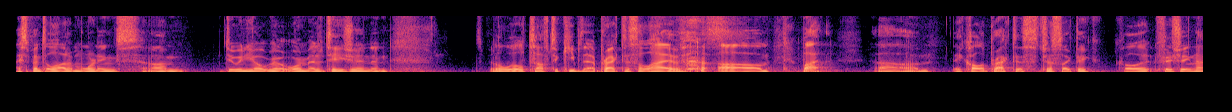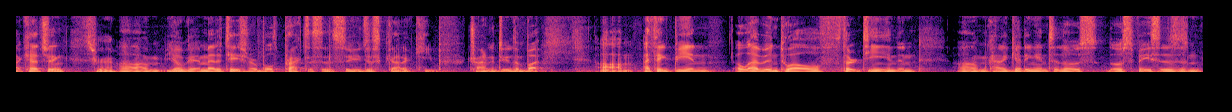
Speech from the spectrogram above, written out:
I spent a lot of mornings um, doing yoga or meditation, and it's been a little tough to keep that practice alive. um, but um, they call it practice, just like they call it fishing, not catching. It's true. Um, yoga and meditation are both practices, so you just got to keep trying to do them. But um, I think being 11, 12, 13, and um, kind of getting into those those spaces and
